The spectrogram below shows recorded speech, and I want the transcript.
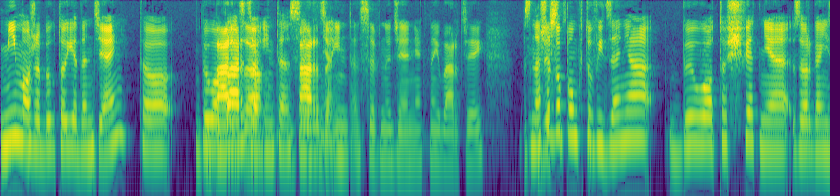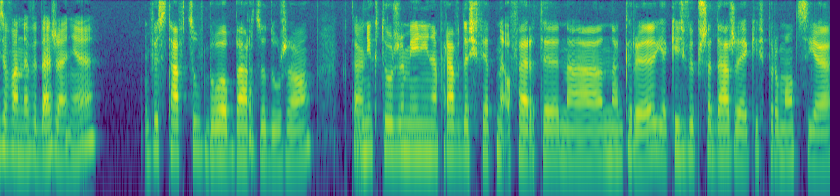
mimo, że był to jeden dzień, to było bardzo, intensywnie. Bardzo intensywny dzień, jak najbardziej. Z naszego Wyst- punktu widzenia było to świetnie zorganizowane wydarzenie. Wystawców było bardzo dużo. Tak. Niektórzy mieli naprawdę świetne oferty na, na gry, jakieś wyprzedaże, jakieś promocje,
